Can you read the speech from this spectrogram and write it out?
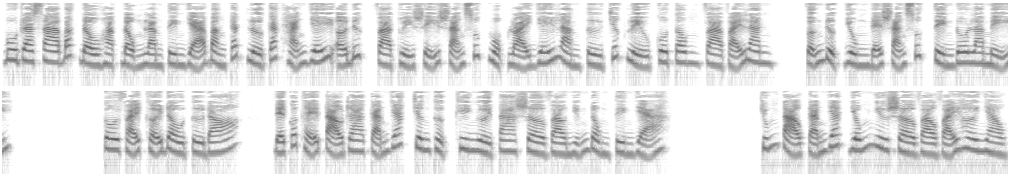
Burasa bắt đầu hoạt động làm tiền giả bằng cách lừa các hãng giấy ở Đức và Thụy Sĩ sản xuất một loại giấy làm từ chất liệu cô tông và vải lanh, vẫn được dùng để sản xuất tiền đô la Mỹ. Tôi phải khởi đầu từ đó, để có thể tạo ra cảm giác chân thực khi người ta sờ vào những đồng tiền giả. Chúng tạo cảm giác giống như sờ vào vải hơi nhào.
